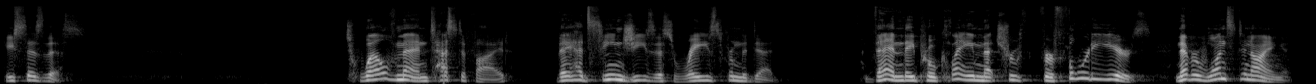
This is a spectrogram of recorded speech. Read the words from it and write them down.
He says this 12 men testified they had seen Jesus raised from the dead. Then they proclaimed that truth for 40 years, never once denying it.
